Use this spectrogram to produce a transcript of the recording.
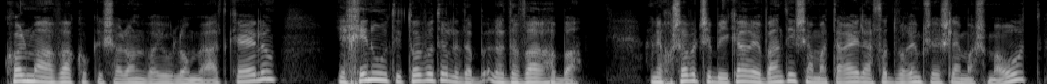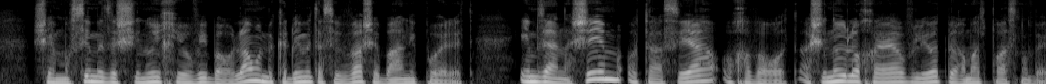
כל מאבק או כישלון והיו לא מעט כאלו, הכינו אותי טוב יותר לדבר, לדבר הבא. אני חושבת שבעיקר הבנתי שהמטרה היא לעשות דברים שיש להם משמעות, שהם עושים איזה שינוי חיובי בעולם ומקדמים את הסביבה שבה אני פועלת. אם זה אנשים, או תעשייה, או חברות. השינוי לא חייב להיות ברמת פרס נובל.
